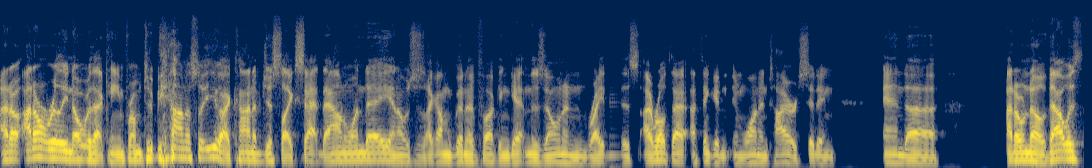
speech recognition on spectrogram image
I don't I don't really know where that came from to be honest with you. I kind of just like sat down one day and I was just like I'm going to fucking get in the zone and write this. I wrote that I think in, in one entire sitting and uh I don't know. That was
